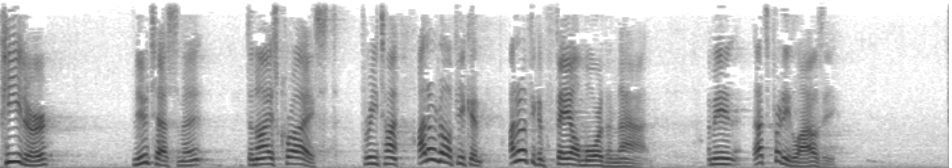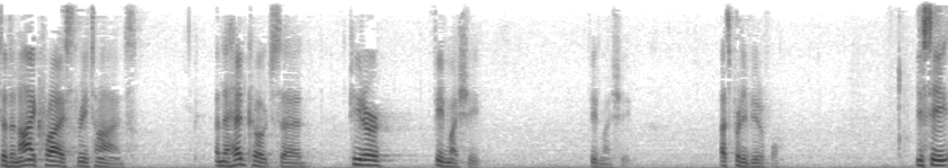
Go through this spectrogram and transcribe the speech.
Peter, New Testament, denies Christ three times. I don't know if you can I don't know if you can fail more than that. I mean, that's pretty lousy to deny Christ three times. And the head coach said, Peter, feed my sheep. Feed my sheep. That's pretty beautiful. You see,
